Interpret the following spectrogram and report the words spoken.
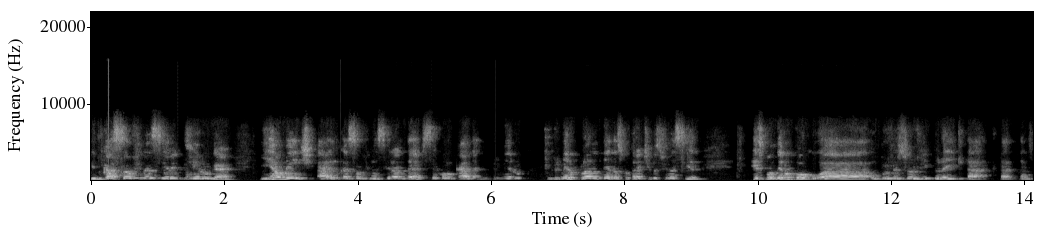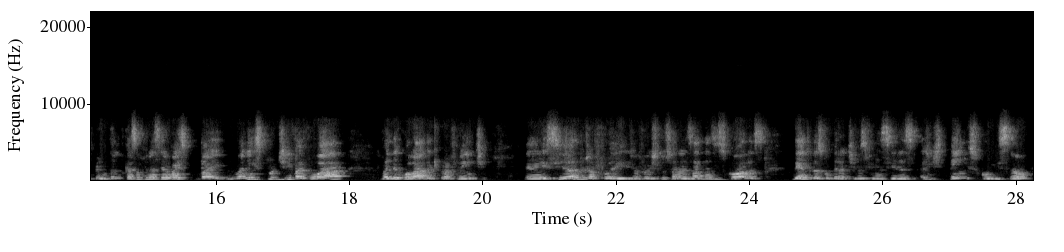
educação financeira em primeiro lugar. E realmente, a educação financeira deve ser colocada em primeiro, em primeiro plano dentro das cooperativas financeiras. Respondendo um pouco a, o professor Victor aí, que está tá, tá nos perguntando, a educação financeira vai, vai, vai nem explodir, vai voar, vai decolar daqui para frente. É, esse ano já foi, já foi institucionalizado nas escolas, dentro das cooperativas financeiras a gente tem isso como missão,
